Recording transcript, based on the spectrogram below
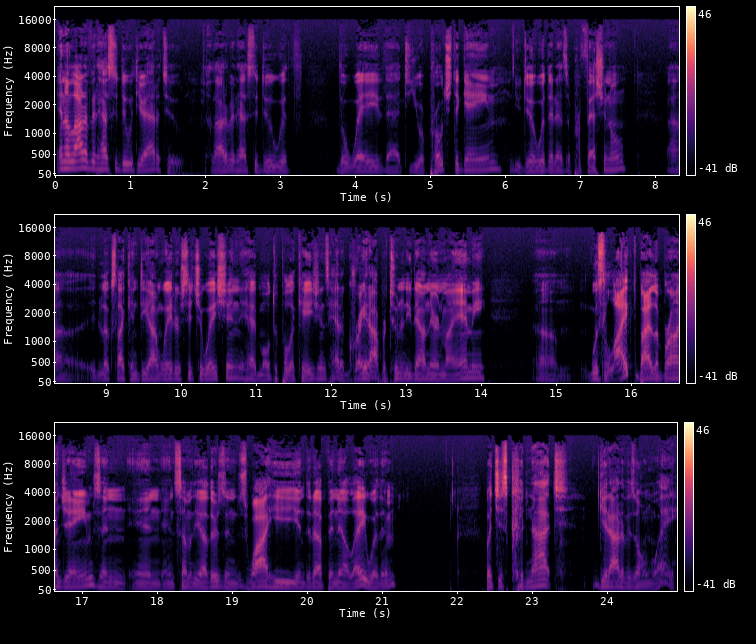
and a lot of it has to do with your attitude. A lot of it has to do with the way that you approach the game, you deal with it as a professional. Uh, it looks like in Dion Waiter's situation, had multiple occasions, had a great opportunity down there in Miami um, was liked by LeBron James and, and, and some of the others, and is why he ended up in LA with him, but just could not get out of his own way.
